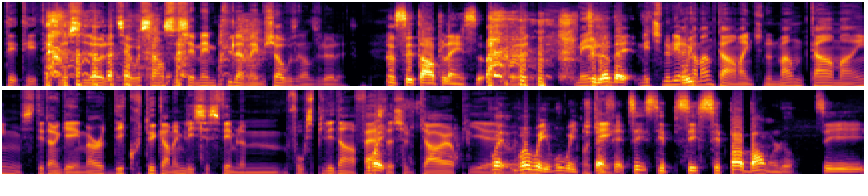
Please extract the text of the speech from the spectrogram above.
T'es, plus là, là au sens où c'est même plus la même chose rendu là. là. C'est en plein ça. mais, là, ben, mais tu nous les recommandes quand même. Tu nous demandes quand même, si t'es un gamer, d'écouter quand même les six films. Il faut se piler d'en face là, sur le cœur. Puis, euh... oui, oui, oui, oui, oui, tout okay. à fait. C'est pas bon, là. C'est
